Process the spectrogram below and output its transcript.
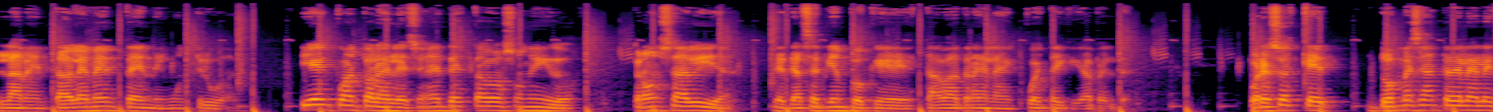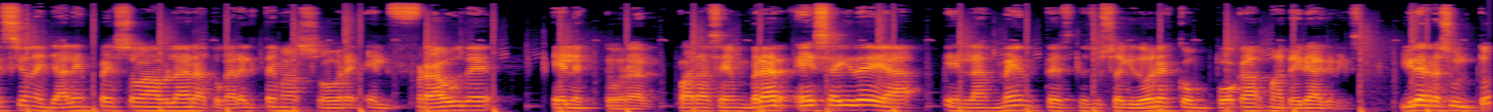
lamentablemente en ningún tribunal. Y en cuanto a las elecciones de Estados Unidos, Trump sabía desde hace tiempo que estaba atrás en la encuesta y que iba a perder. Por eso es que dos meses antes de las elecciones ya le empezó a hablar, a tocar el tema sobre el fraude electoral, para sembrar esa idea en las mentes de sus seguidores con poca materia gris. Y le resultó,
